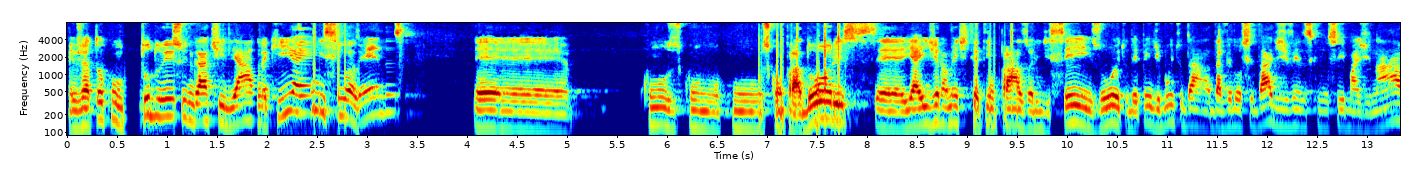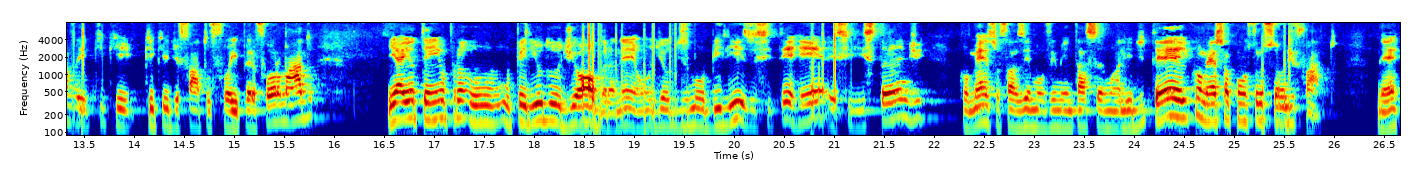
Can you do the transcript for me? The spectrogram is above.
Eu já estou com tudo isso engatilhado aqui, aí inicio as vendas. É, com os, com, com os compradores, é, e aí geralmente você tem um prazo ali de seis, oito, depende muito da, da velocidade de vendas que você imaginava e o que, que, que de fato foi performado. E aí eu tenho o, o, período de obra, né, onde eu desmobilizo esse terreno, esse stand, começo a fazer movimentação ali de terra e começo a construção de fato. Né?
